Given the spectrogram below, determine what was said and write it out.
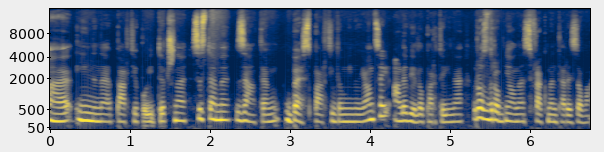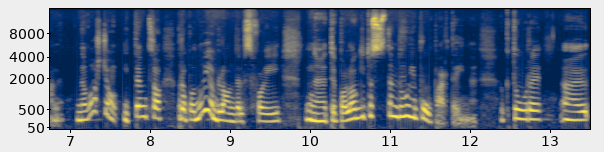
e, inne partie polityczne. Systemy zatem bez partii dominującej, ale wielopartyjne, rozdrobnione, sfragmentaryzowane. Nowością i tym, co proponuje Blondel w swojej typologii, to system dwójpółpartyjny, który e,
